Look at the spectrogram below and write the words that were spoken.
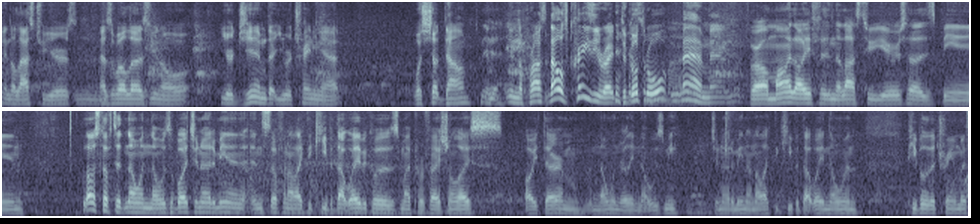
in the last two years, as well as you know your gym that you were training at was shut down in, Yeah. in the process. That was crazy, right? to go through, all, man, man. Bro, my life in the last two years has been a lot of stuff that no one knows about, you know what I mean, and, and stuff, and I like to keep it that way because my professional life's out there and no one really knows me, do you know what I mean, and I like to keep it that way. knowing people that I train with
